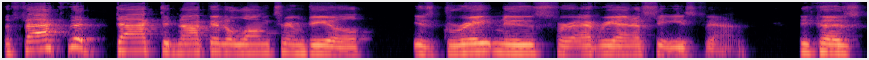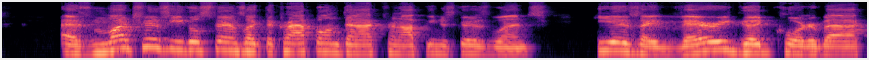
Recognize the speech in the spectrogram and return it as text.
The fact that Dak did not get a long-term deal is great news for every NFC East fan because as much as Eagles fans like the crap on Dak for not being as good as Wentz, he is a very good quarterback,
